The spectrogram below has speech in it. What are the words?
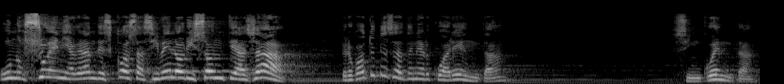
Uno sueña grandes cosas y ve el horizonte allá. Pero cuando tú empiezas a tener 40, 50,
